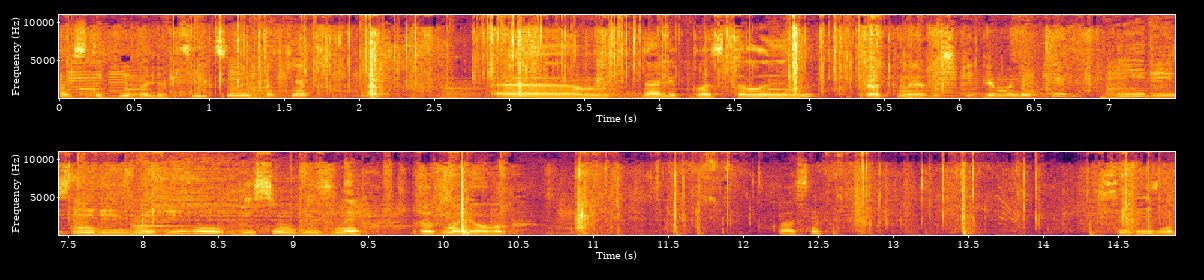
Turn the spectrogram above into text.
Ось такі олівці, цілий пакет. Ем, далі пластилин, три книжечки для малюків і різні, різні, різні, вісім різних розмальовок. Класно. Всі різні.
